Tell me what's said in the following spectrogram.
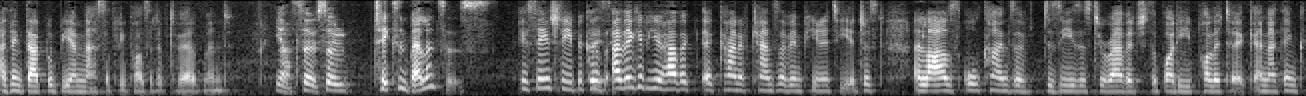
I think that would be a massively positive development. Yeah, so, so checks and balances. Essentially, because I think if you have a, a kind of cancer of impunity, it just allows all kinds of diseases to ravage the body politic. And I think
